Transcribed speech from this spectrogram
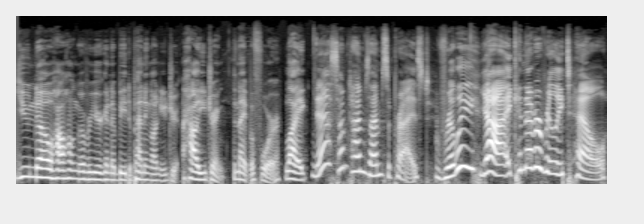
you know how hungover you're gonna be depending on you dr- how you drink the night before. Like, Yeah, sometimes I'm surprised. really? Yeah, I can never really tell.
